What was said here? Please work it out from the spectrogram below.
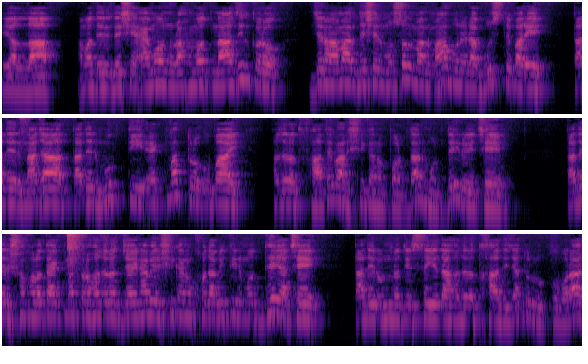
হে আল্লাহ, আমাদের দেশে এমন রহমত নাজিল করো যেন আমার দেশের মুসলমান মা বোনেরা বুঝতে পারে তাদের নাজাত, তাদের মুক্তি একমাত্র উপায় হজরত ফাতেমার শিখানো পর্দার মধ্যেই রয়েছে। তাদের সফলতা একমাত্র হজরত জৈনাবের শিখানো খোদাবিতির মধ্যেই আছে। তাদের উন্নতি সৈয়দা হজরত খাদিজাতুল কুবরার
